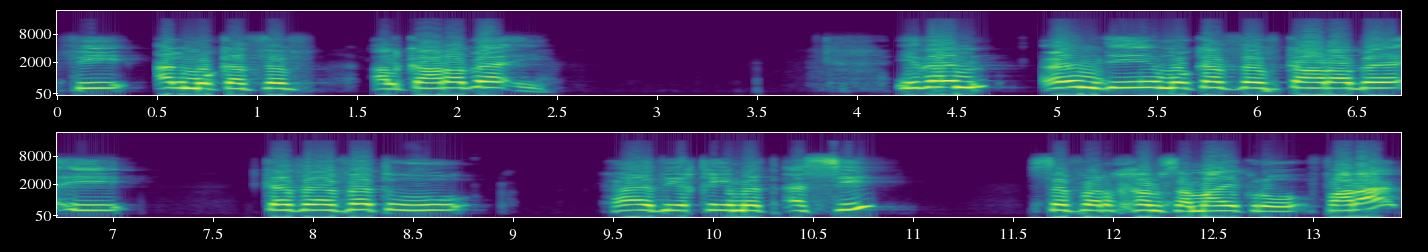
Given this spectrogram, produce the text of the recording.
في المكثف الكهربائي. إذا عندي مكثف كهربائي كثافته هذه قيمة ال C صفر خمسة مايكرو فراد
